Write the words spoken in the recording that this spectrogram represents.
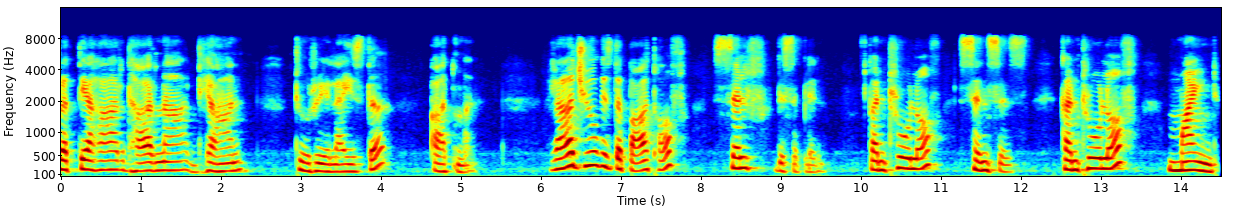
pratyahar, dharna, dhyan to realize the Atman. Rajyog is the path of self discipline, control of senses, control of mind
